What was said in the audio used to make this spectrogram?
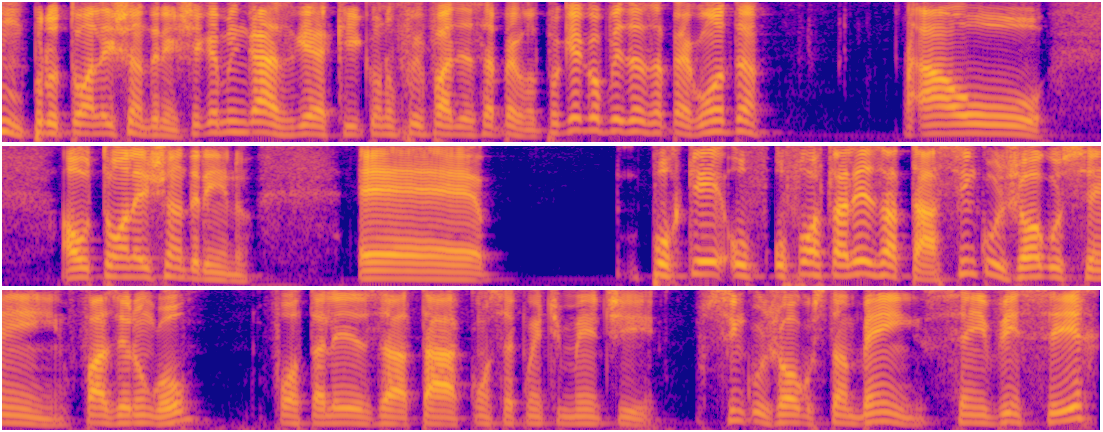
pro Tom Alexandrinho? Chega, me engasguei aqui quando fui fazer essa pergunta. Por que, que eu fiz essa pergunta ao, ao Tom Alexandrino? É, porque o, o Fortaleza tá cinco jogos sem fazer um gol. Fortaleza está, consequentemente, cinco jogos também sem vencer,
